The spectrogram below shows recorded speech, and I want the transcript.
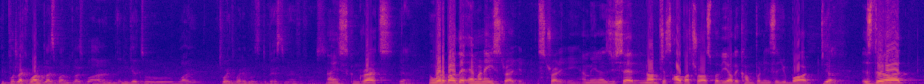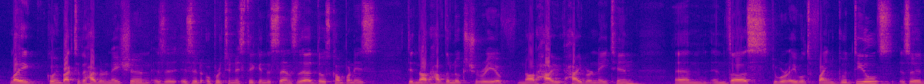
you put like one plus one plus one, and, you get to why 2020 was the best year ever for us. Nice, congrats. Yeah. And what about the M&A strategy? strategy? I mean, as you said, not just Albatross, but the other companies that you bought. Yeah. Is that like going back to the hibernation? Is it is it opportunistic in the sense that those companies did not have the luxury of not hi- hibernating, and and thus you were able to find good deals? Is it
